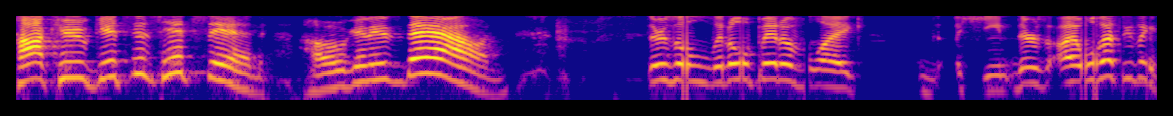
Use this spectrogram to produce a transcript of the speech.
Haku gets his hits in. Hogan is down. there's a little bit of like he there's uh, well that's the thing.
